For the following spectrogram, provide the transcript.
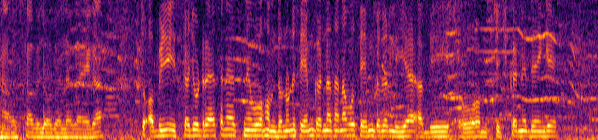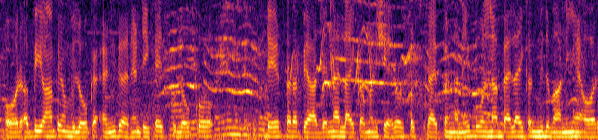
हाँ उसका भी लोग अलग आएगा। तो अभी इसका जो ड्रेस है ना इसने वो हम दोनों ने सेम करना था ना वो सेम कलर लिया है। अभी वो हम स्टिच करने देंगे। और अभी यहाँ पे हम व्लॉग का एंड कर रहे हैं ठीक है? इस व्लॉग को ढेर सारा प्यार देना है लाइक कमेंट शेयर और सब्सक्राइब करना नहीं बोलना बेल आइकन भी दबानी है और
